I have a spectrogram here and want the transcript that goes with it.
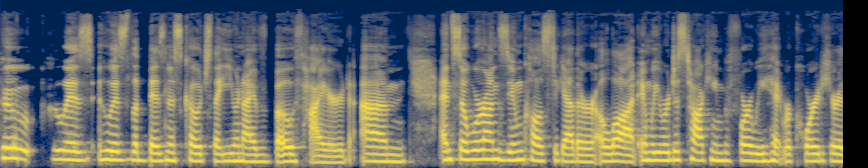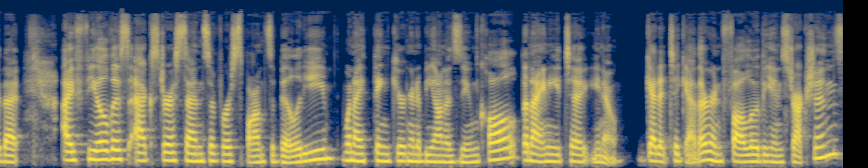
who who is who is the business coach that you and I have both hired. Um, and so we're on Zoom calls together a lot. And we were just talking before we hit record here that I feel this extra sense of responsibility when I think you're going to be on a Zoom call that I need to, you know, get it together and follow the instructions.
